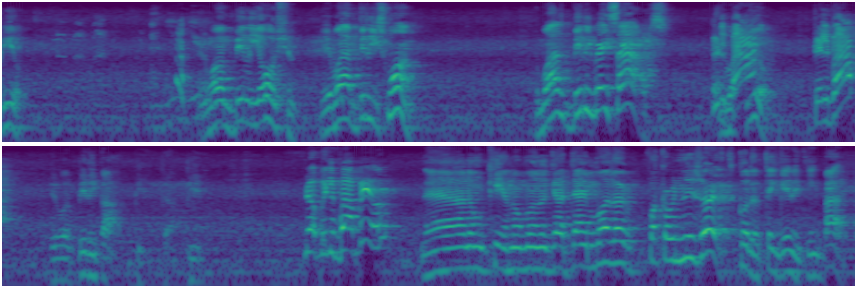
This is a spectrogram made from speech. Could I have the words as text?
Bill. And It you, you, wasn't Billy Ocean. It wasn't Billy Swan. It wasn't Billy Ray Cyrus. Billy it was Bob? Bill. Billy Bob? It was Billy Bob. Billy Bob. Bill. No, Billy Bob Bill. Nah, I don't care. No more goddamn motherfucker on this earth gonna think anything about it.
